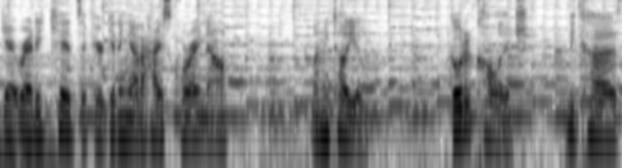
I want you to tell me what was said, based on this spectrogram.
Get ready kids if you're getting out of high school right now. Let me tell you. Go to college because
